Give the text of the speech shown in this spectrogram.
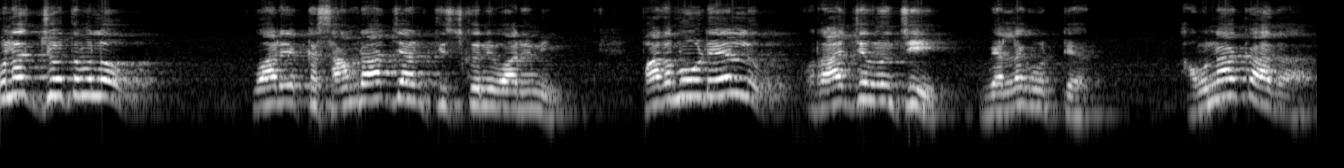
పునర్జ్యోతములో వారి యొక్క సామ్రాజ్యాన్ని తీసుకొని వారిని పదమూడేళ్ళు రాజ్యం నుంచి వెళ్ళగొట్టారు. అవునా కాదా?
